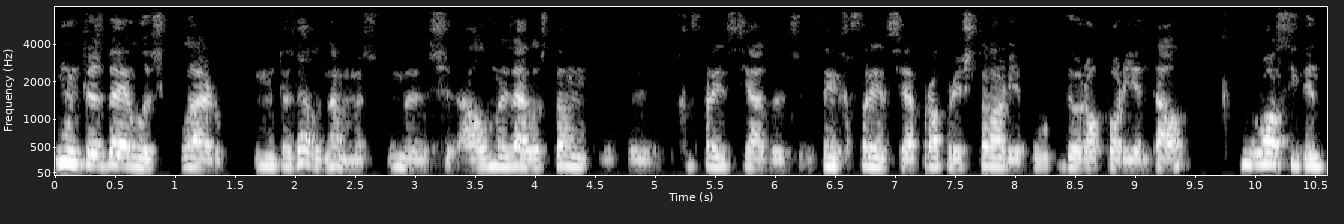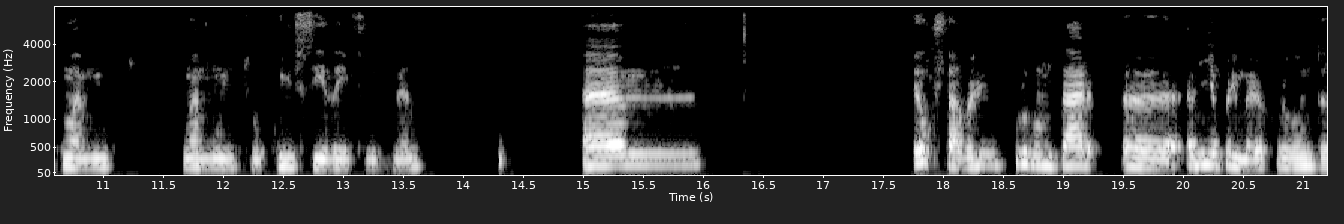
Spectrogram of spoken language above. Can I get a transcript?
muitas delas, claro, muitas delas não, mas, mas algumas delas estão uh, referenciadas, têm referência à própria história do, da Europa Oriental, que no Ocidente não é muito, não é muito conhecida, infelizmente. Um, eu gostava de lhe perguntar, uh, a minha primeira pergunta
